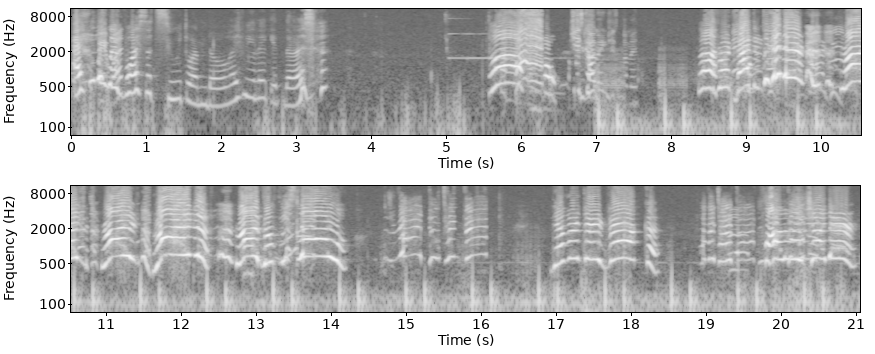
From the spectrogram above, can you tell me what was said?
I feel like Wait, my what? voice that suit one though. I feel like it does. ah! Oh, She's coming. She's coming. Ah, gather together! Run! Run! Run! Run! Don't be slow! Run! Don't turn back! Never turn back! Never turn back! Follow each other!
